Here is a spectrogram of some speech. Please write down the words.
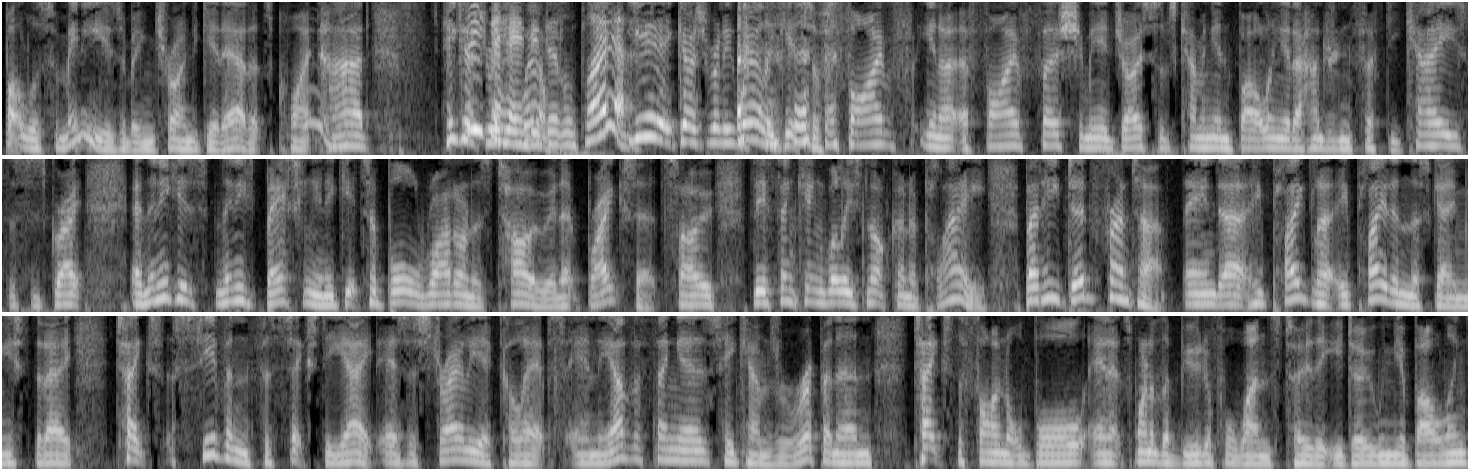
bowlers for many years have been trying to get out. It's quite hard. He goes He's a handy well. little player. Yeah, it goes really well. He gets a five, you know, a five for Shamar Joseph's coming in bowling at 150 k's. This is great, and then he has, then he's batting and he gets a ball right on his toe and it breaks it. So they're thinking, well, he's not going to play, but he did front up and uh, he played. He played in this game yesterday. Takes seven for 68 as Australia collapse. And the other thing is, he comes ripping in, takes the final ball, and it's one of the beautiful ones too that you do when you're bowling.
